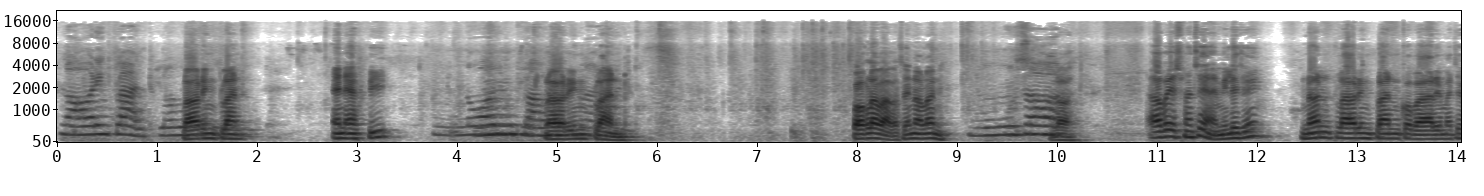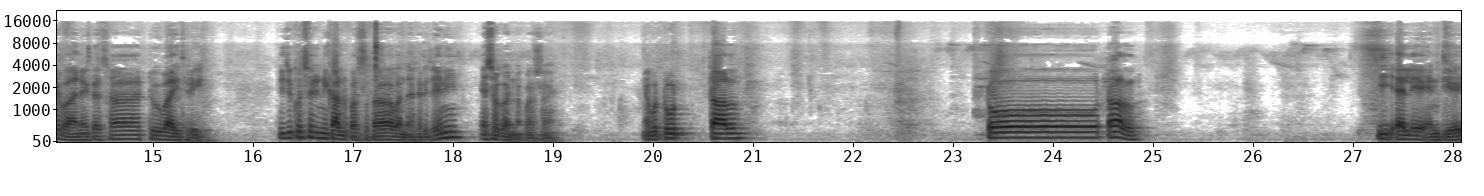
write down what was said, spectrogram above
Flowering plant flowering plant NFP non flowering plant पक्ला भएको छैन होला नि? ल। अब यसमा चाहिँ हामीले चाहिँ नन फ्लावरिङ प्लान्टको बारेमा चाहिँ भनेको छ टु बाई थ्री त्यो चाहिँ कसरी निकाल्नुपर्छ त भन्दाखेरि चाहिँ नि यसो गर्नुपर्छ। अब total total P L A N T है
